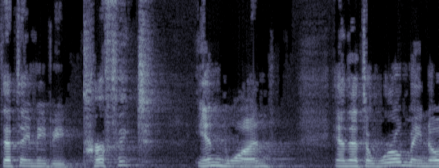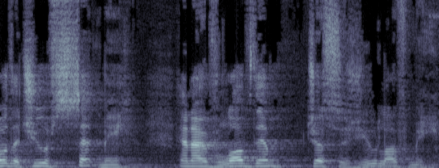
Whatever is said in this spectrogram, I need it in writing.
that they may be perfect in one, and that the world may know that you have sent me, and I have loved them just as you love me.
